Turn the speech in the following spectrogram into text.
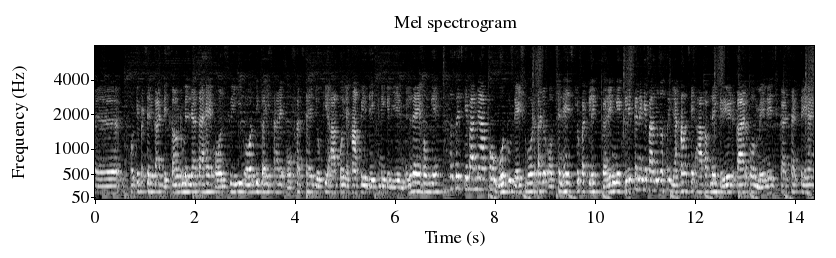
फोर्टी परसेंट का डिस्काउंट मिल जाता है। ऑन स्विगी और भी कई सारे ऑफर्स हैं जो कि आपको यहाँ पे देखने के लिए मिल रहे होंगे। दोस्तों, इसके बाद में आपको गो टू डैशबोर्ड का जो ऑप्शन है, इसके ऊपर क्लिक करेंगे। क्लिक करने के बाद में दोस्तों, यहाँ से आप अपने क्रेडिट कार्ड को मैनेज कर सकते हैं।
